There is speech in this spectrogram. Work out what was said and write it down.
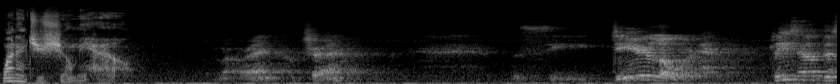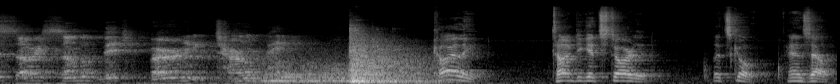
Why don't you show me how? All right, I'll try. Let's see. Dear Lord, please help this sorry son of a bitch burn in eternal pain. Kiley, time to get started. Let's go. Hands out.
